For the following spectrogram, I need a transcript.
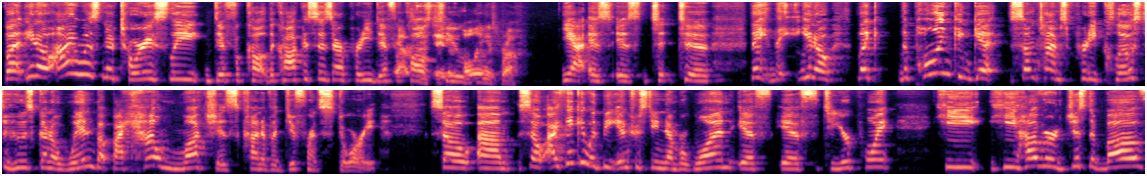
But, you know, Iowa's notoriously difficult. The caucuses are pretty difficult yeah, to. The polling is rough yeah is is to to they, they, you know like the polling can get sometimes pretty close to who's going to win but by how much is kind of a different story so um so i think it would be interesting number one if if to your point he he hovered just above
